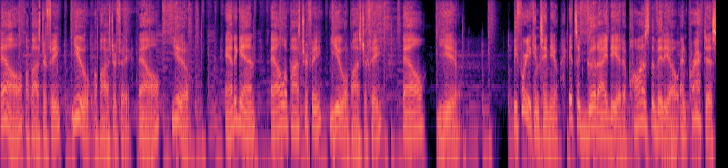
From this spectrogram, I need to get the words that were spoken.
L apostrophe, U apostrophe, L, U. And again, L apostrophe, U apostrophe, L, U. Before you continue, it's a good idea to pause the video and practice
